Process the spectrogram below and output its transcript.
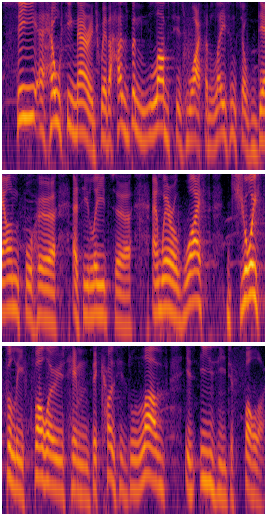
see a healthy marriage where the husband loves his wife and lays himself down for her as he leads her, and where a wife joyfully follows him because his love is easy to follow.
